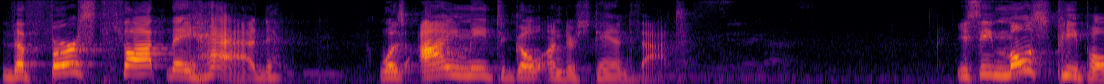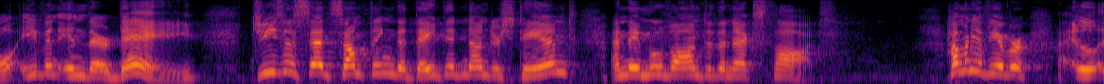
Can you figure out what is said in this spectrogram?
the first thought they had was, I need to go understand that. You see, most people, even in their day, Jesus said something that they didn't understand, and they move on to the next thought. How many of you ever uh,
